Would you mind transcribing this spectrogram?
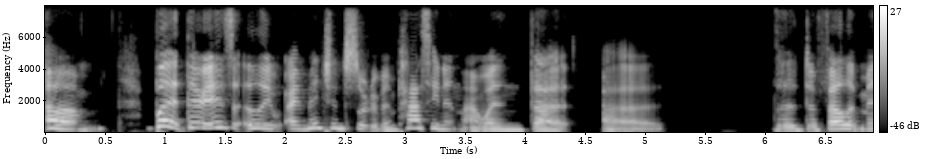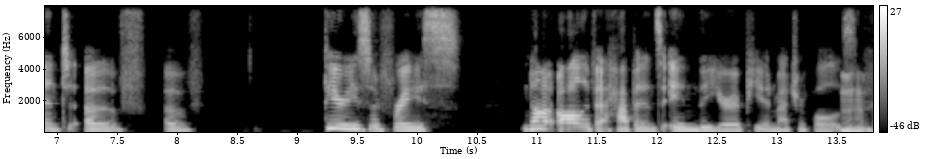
um, but there is. I mentioned sort of in passing in that one that uh, the development of of theories of race. Not all of it happens in the European metropoles. Mhm.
